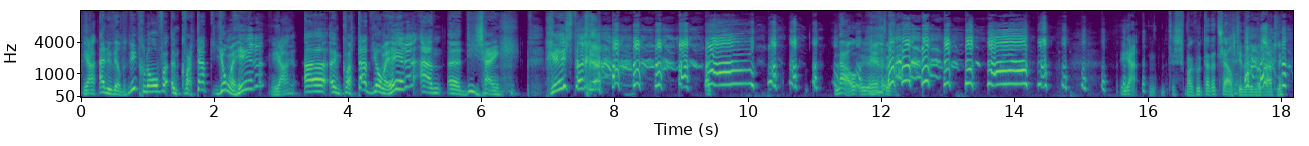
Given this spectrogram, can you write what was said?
Ja. en u wilt het niet geloven, een kwartet jonge heren. Ja. Een kwartet jonge heren en die zijn geestig. Nou, u heeft... Ja, het is maar goed dat het zeiltje er inderdaad ligt.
